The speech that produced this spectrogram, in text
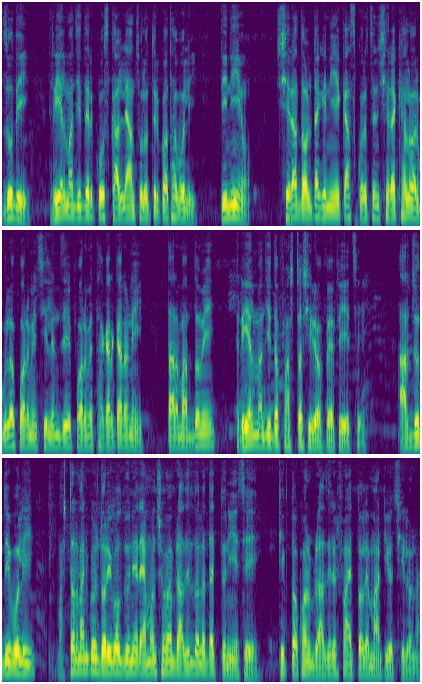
যদি রিয়াল মাজিদের কোচ কার্লে আঞ্চলতির কথা বলি, তিনিও সেরা দলটাকে নিয়ে কাজ করেছেন সেরা খেলোয়াড়গুলো ফর্মে ছিলেন যে ফর্মে থাকার কারণে তার মাধ্যমে রিয়াল মাজিদও পাঁচটা শিরোপা পেয়েছে। আর যদি বলি, মাস্টারমাইন্ড কোচ ডরিবল জুনিয়র এমন সময় ব্রাজিল দলের দায়িত্ব নিয়েছে, ঠিক তখন ব্রাজিলের পায়ের তলে মাটিও ছিল না।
